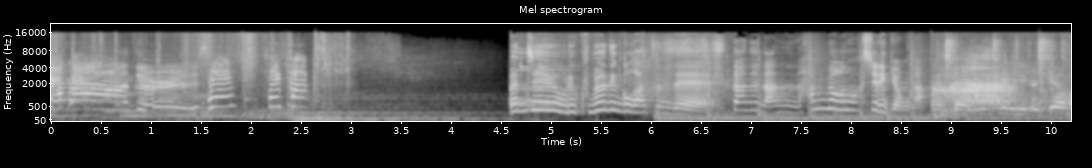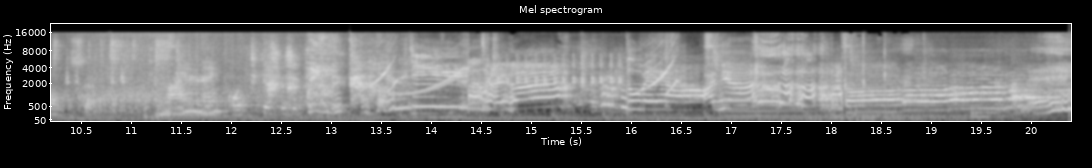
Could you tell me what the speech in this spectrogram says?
하나, 둘, 셋! 찰칵! 왠지 우리 구면인 것 같은데 일단은 나는 한 명은 확실히 기억나 내가 유지를 뛰어넘었어요 맛있네. 어떻게 수습해야 될까요? 언지. 잘 가! 또 봬요. 아니야 네.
